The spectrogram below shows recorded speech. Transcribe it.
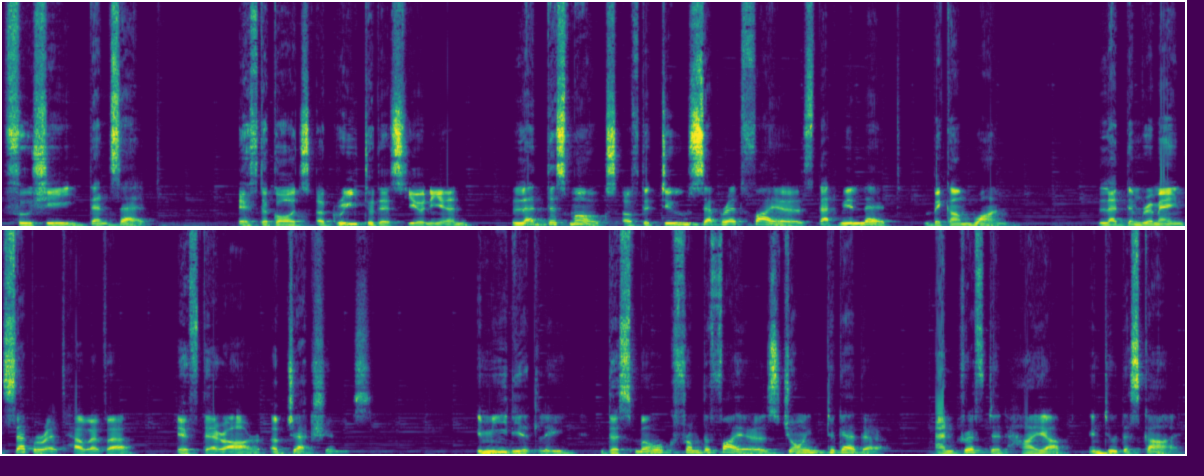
Fuxi then said, If the gods agree to this union, let the smokes of the two separate fires that we lit become one. Let them remain separate, however, if there are objections. Immediately, the smoke from the fires joined together and drifted high up into the sky.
